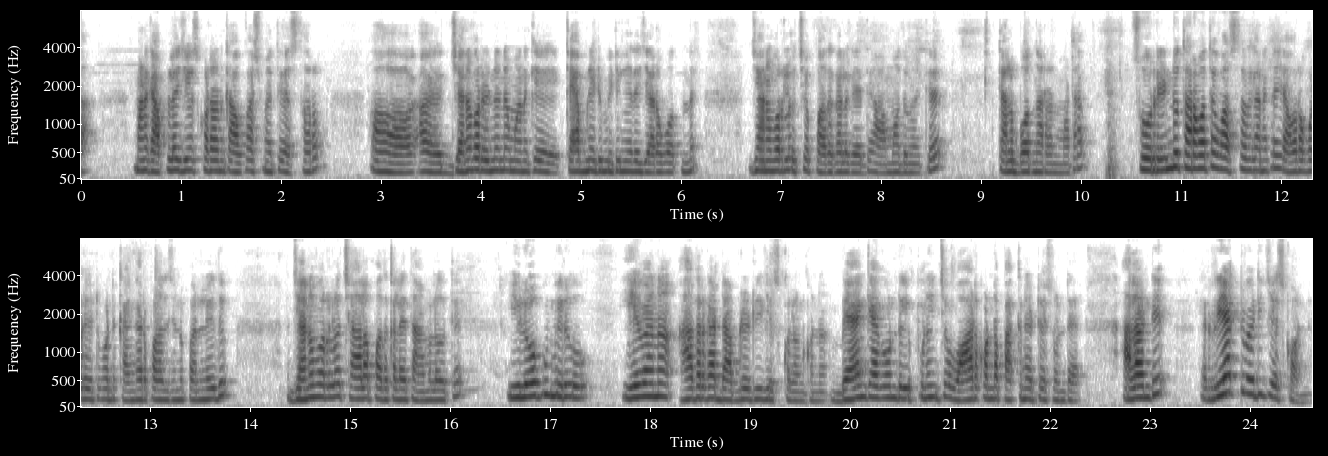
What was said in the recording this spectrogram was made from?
మనకి అప్లై చేసుకోవడానికి అవకాశం అయితే ఇస్తారు. జనవరి రెండున మనకి క్యాబినెట్ మీటింగ్ అయితే జరగబోతుంది. జనవరిలో వచ్చే పథకాలకు అయితే ఆమోదం అయితే తెలబోతున్నారనమాట సో రెండు తర్వాతే వస్తుంది కనుక ఎవరు కూడా ఎటువంటి కంగారు పడాల్సిన పని లేదు. జనవరిలో చాలా పథకాలు అయితే అమలవుతాయి. ఈలోపు మీరు ఏవైనా ఆధార్ కార్డు అప్డేట్లు చేసుకోవాలనుకున్నా బ్యాంక్ అకౌంట్ ఇప్పటి నుంచో వాడకుండా పక్కన పెట్టేసి ఉంటే అలాంటి రియాక్టివేట్ చేసుకోండి.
